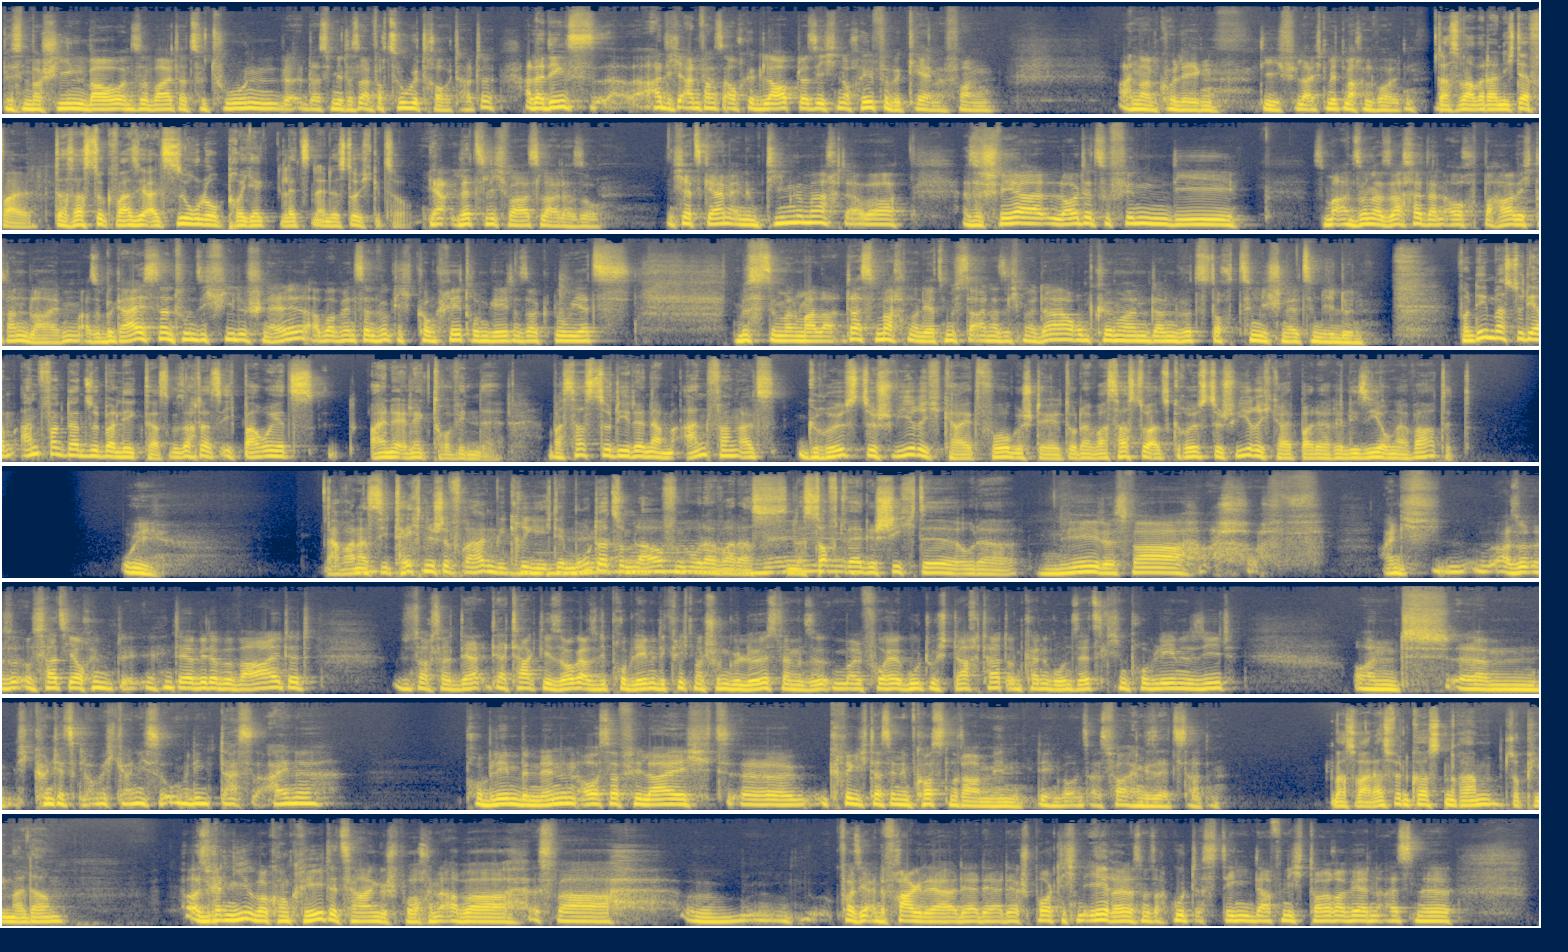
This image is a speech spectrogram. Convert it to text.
bisschen Maschinenbau und so weiter zu tun, dass ich mir das einfach zugetraut hatte. Allerdings hatte ich anfangs auch geglaubt, dass ich noch Hilfe bekäme von anderen Kollegen, die vielleicht mitmachen wollten. Das war aber dann nicht der Fall. Das hast du quasi als Solo-Projekt letzten Endes durchgezogen. Ja, letztlich war es leider so. Ich hätte es gerne in einem Team gemacht, aber es ist schwer, Leute zu finden, die an so einer Sache dann auch beharrlich dranbleiben. Also begeistern tun sich viele schnell, aber wenn es dann wirklich konkret darum geht und sagt, du, jetzt müsste man mal das machen und jetzt müsste einer sich mal darum kümmern, dann wird es doch ziemlich schnell ziemlich dünn. Von dem, was du dir am Anfang dann so überlegt hast, gesagt hast, ich baue jetzt eine Elektrowinde. Was hast du dir denn am Anfang als größte Schwierigkeit vorgestellt oder was hast du als größte Schwierigkeit bei der Realisierung erwartet? Ui, da waren das die technische Fragen, wie kriege ich den Motor zum Laufen oder war das eine Softwaregeschichte oder? Nee, das war ach, eigentlich, also es hat sich auch hinterher wieder bewahrheitet. Ich sagte, der, der Tag die Sorge, also die Probleme, die kriegt man schon gelöst, wenn man sie mal vorher gut durchdacht hat und keine grundsätzlichen Probleme sieht. Und ähm, ich könnte jetzt, glaube ich, gar nicht so unbedingt das eine Problem benennen, außer vielleicht äh, kriege ich das in dem Kostenrahmen hin, den wir uns als Verein gesetzt hatten. Was war das für ein Kostenrahmen, so Pi mal Daumen? Also wir hatten nie über konkrete Zahlen gesprochen, aber es war quasi eine Frage der, der, der, der sportlichen Ehre, dass man sagt, gut, das Ding darf nicht teurer werden als eine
